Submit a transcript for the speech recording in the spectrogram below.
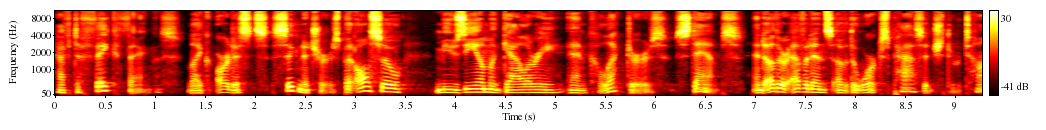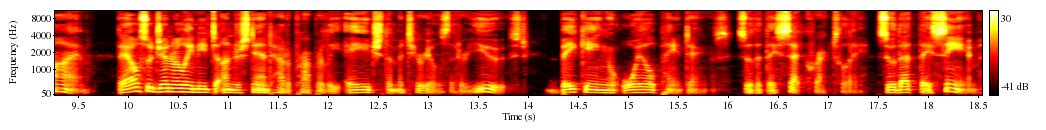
have to fake things like artists' signatures, but also museum, gallery, and collectors' stamps, and other evidence of the work's passage through time. They also generally need to understand how to properly age the materials that are used, baking oil paintings so that they set correctly, so that they seem,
